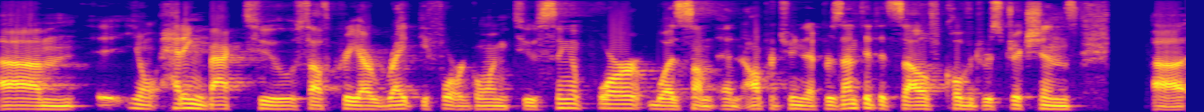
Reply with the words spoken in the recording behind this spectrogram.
Um, you know, heading back to South Korea right before going to Singapore was some an opportunity that presented itself. COVID restrictions uh,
